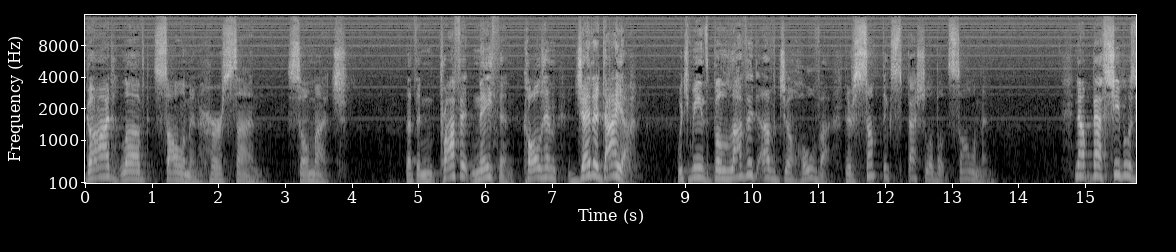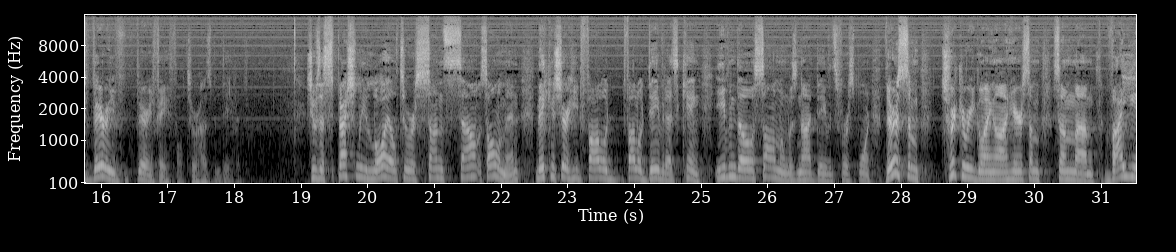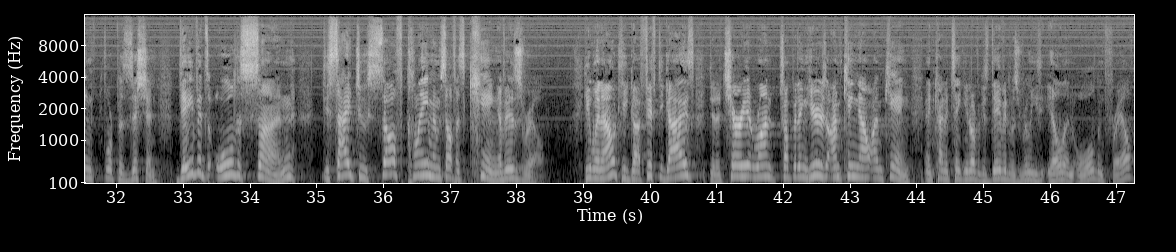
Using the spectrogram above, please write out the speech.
God loved Solomon, her son, so much that the prophet Nathan called him Jedediah, which means beloved of Jehovah. There's something special about Solomon. Now, Bathsheba was very, very faithful to her husband David. She was especially loyal to her son Solomon, making sure he'd followed, followed David as king, even though Solomon was not David's firstborn. There is some trickery going on here, some, some um, vying for position. David's oldest son decided to self claim himself as king of Israel. He went out, he got 50 guys, did a chariot run, trumpeting, here's, I'm king now, I'm king, and kind of taking it over because David was really ill and old and frail.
